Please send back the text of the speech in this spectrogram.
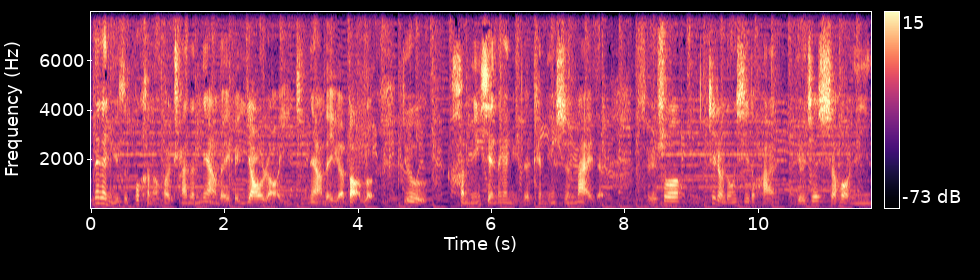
那个女子不可能会穿的那样的一个妖娆以及那样的一个暴露，就。很明显，那个女的肯定是卖的，所以说这种东西的话，有些时候你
